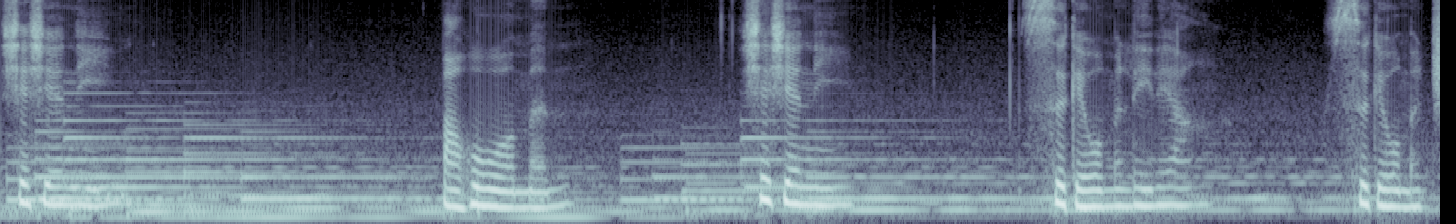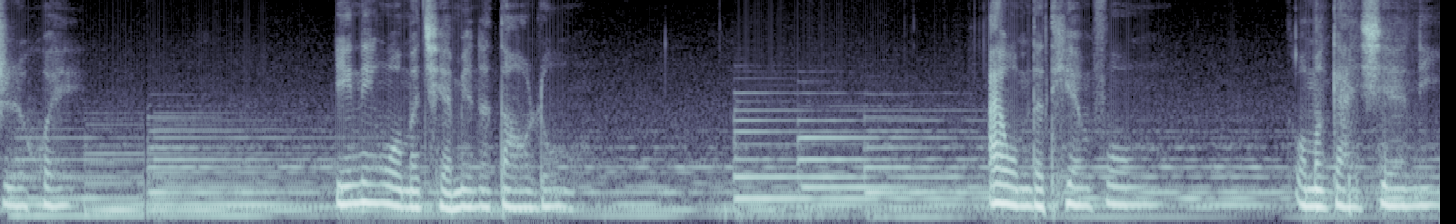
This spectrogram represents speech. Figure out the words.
谢谢你保护我们，谢谢你赐给我们力量，赐给我们智慧，引领我们前面的道路。爱我们的天父，我们感谢你，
